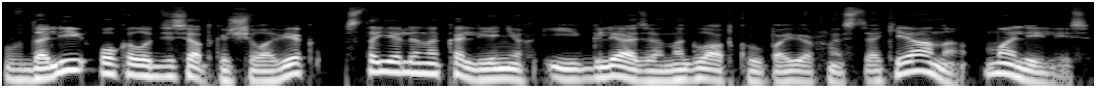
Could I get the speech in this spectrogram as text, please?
Вдали около десятка человек стояли на коленях и, глядя на гладкую поверхность океана, молились.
